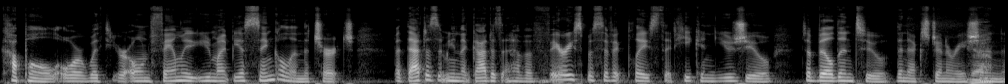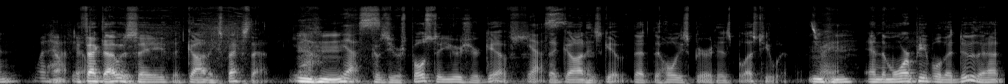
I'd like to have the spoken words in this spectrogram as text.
couple or with your own family. You might be a single in the church, but that doesn't mean that God doesn't have a very specific place that He can use you to build into the next generation Yeah. and what have you. In fact, I would say that God expects that yeah. Mm-hmm. yes, because you're supposed to use your gifts Yes. that God has given, that the Holy Spirit has blessed you with. that's right. And the more people that do that,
